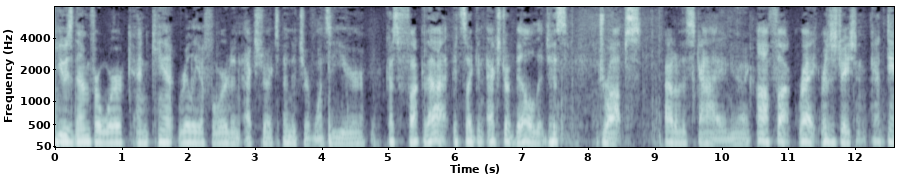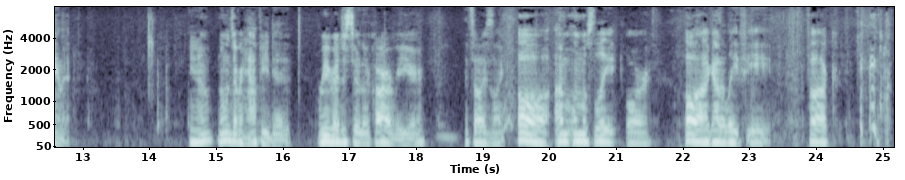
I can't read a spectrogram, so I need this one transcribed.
use them for work and can't really afford an extra expenditure once a year cuz fuck that. It's like an extra bill that just drops out of the sky and you're like, "Oh fuck, right, registration. God damn it." You know? No one's ever happy to re-register their car every year. It's always like, "Oh, I'm almost late," or "Oh, I got a late fee." Fuck.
